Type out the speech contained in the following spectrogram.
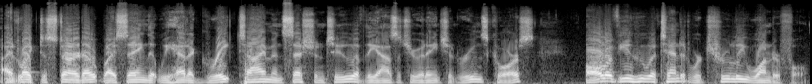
I'd like to start out by saying that we had a great time in session two of the Asatru and Ancient Runes course. All of you who attended were truly wonderful.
